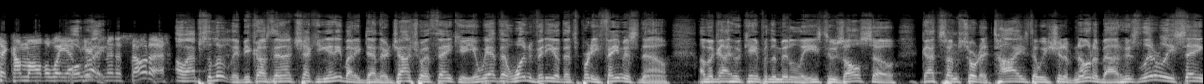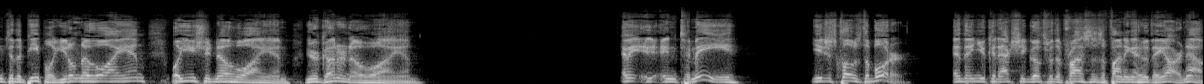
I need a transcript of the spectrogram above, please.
to come all the way up All here right. to Minnesota. Oh, absolutely, because they're not checking anybody down there. Joshua, thank you. Yeah, we have that one video that's pretty famous now of a guy who came from the Middle East who's also got some sort of ties that we should have known about, who's literally saying to the people, you don't know who I am? Well, you should know who I am. You're gonna know who I am. I mean, and to me, you just close the border. And then you can actually go through the process of finding out who they are. Now,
